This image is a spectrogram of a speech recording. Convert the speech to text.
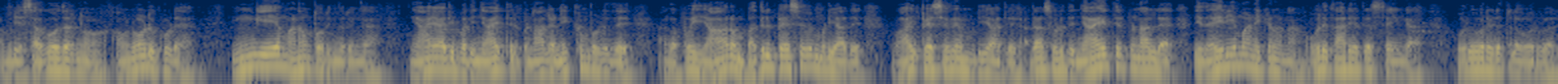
நம்முடைய சகோதரனோ அவனோடு கூட இங்கேயே மனம் பொறிந்துருங்க நியாயாதிபதி நியாய நாளில் நிற்கும் பொழுது அங்கே போய் யாரும் பதில் பேசவே முடியாது வாய் பேசவே முடியாது. அதான் சொல்லுது நியாய நாளில் நீ தைரியமாக நிற்கணும்னா ஒரு காரியத்தை செய்யுங்க. ஒரு ஒரு இடத்துல ஒருவர்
